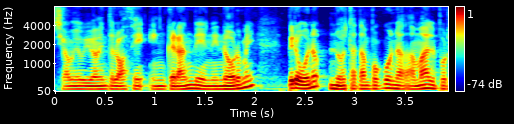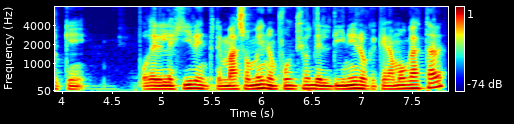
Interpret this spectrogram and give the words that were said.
Xiaomi obviamente lo hace en grande, en enorme, pero bueno, no está tampoco nada mal porque poder elegir entre más o menos en función del dinero que queramos gastar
